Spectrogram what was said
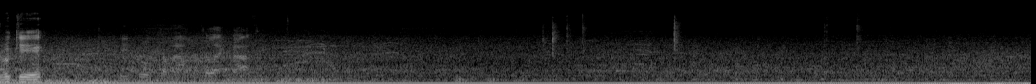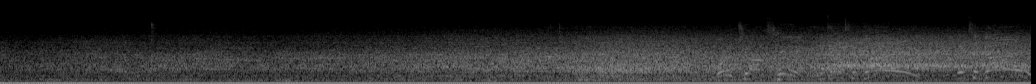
Okay. People will come out and collect that. What a chance here. And it's a goal! It's a goal!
